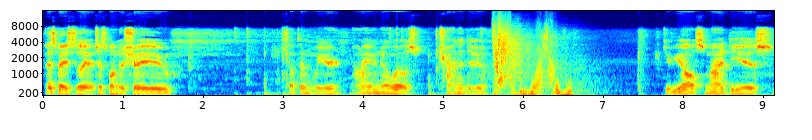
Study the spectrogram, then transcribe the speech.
That's basically it. I just wanted to show you something weird. I don't even know what I was trying to do. Give you all some ideas.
